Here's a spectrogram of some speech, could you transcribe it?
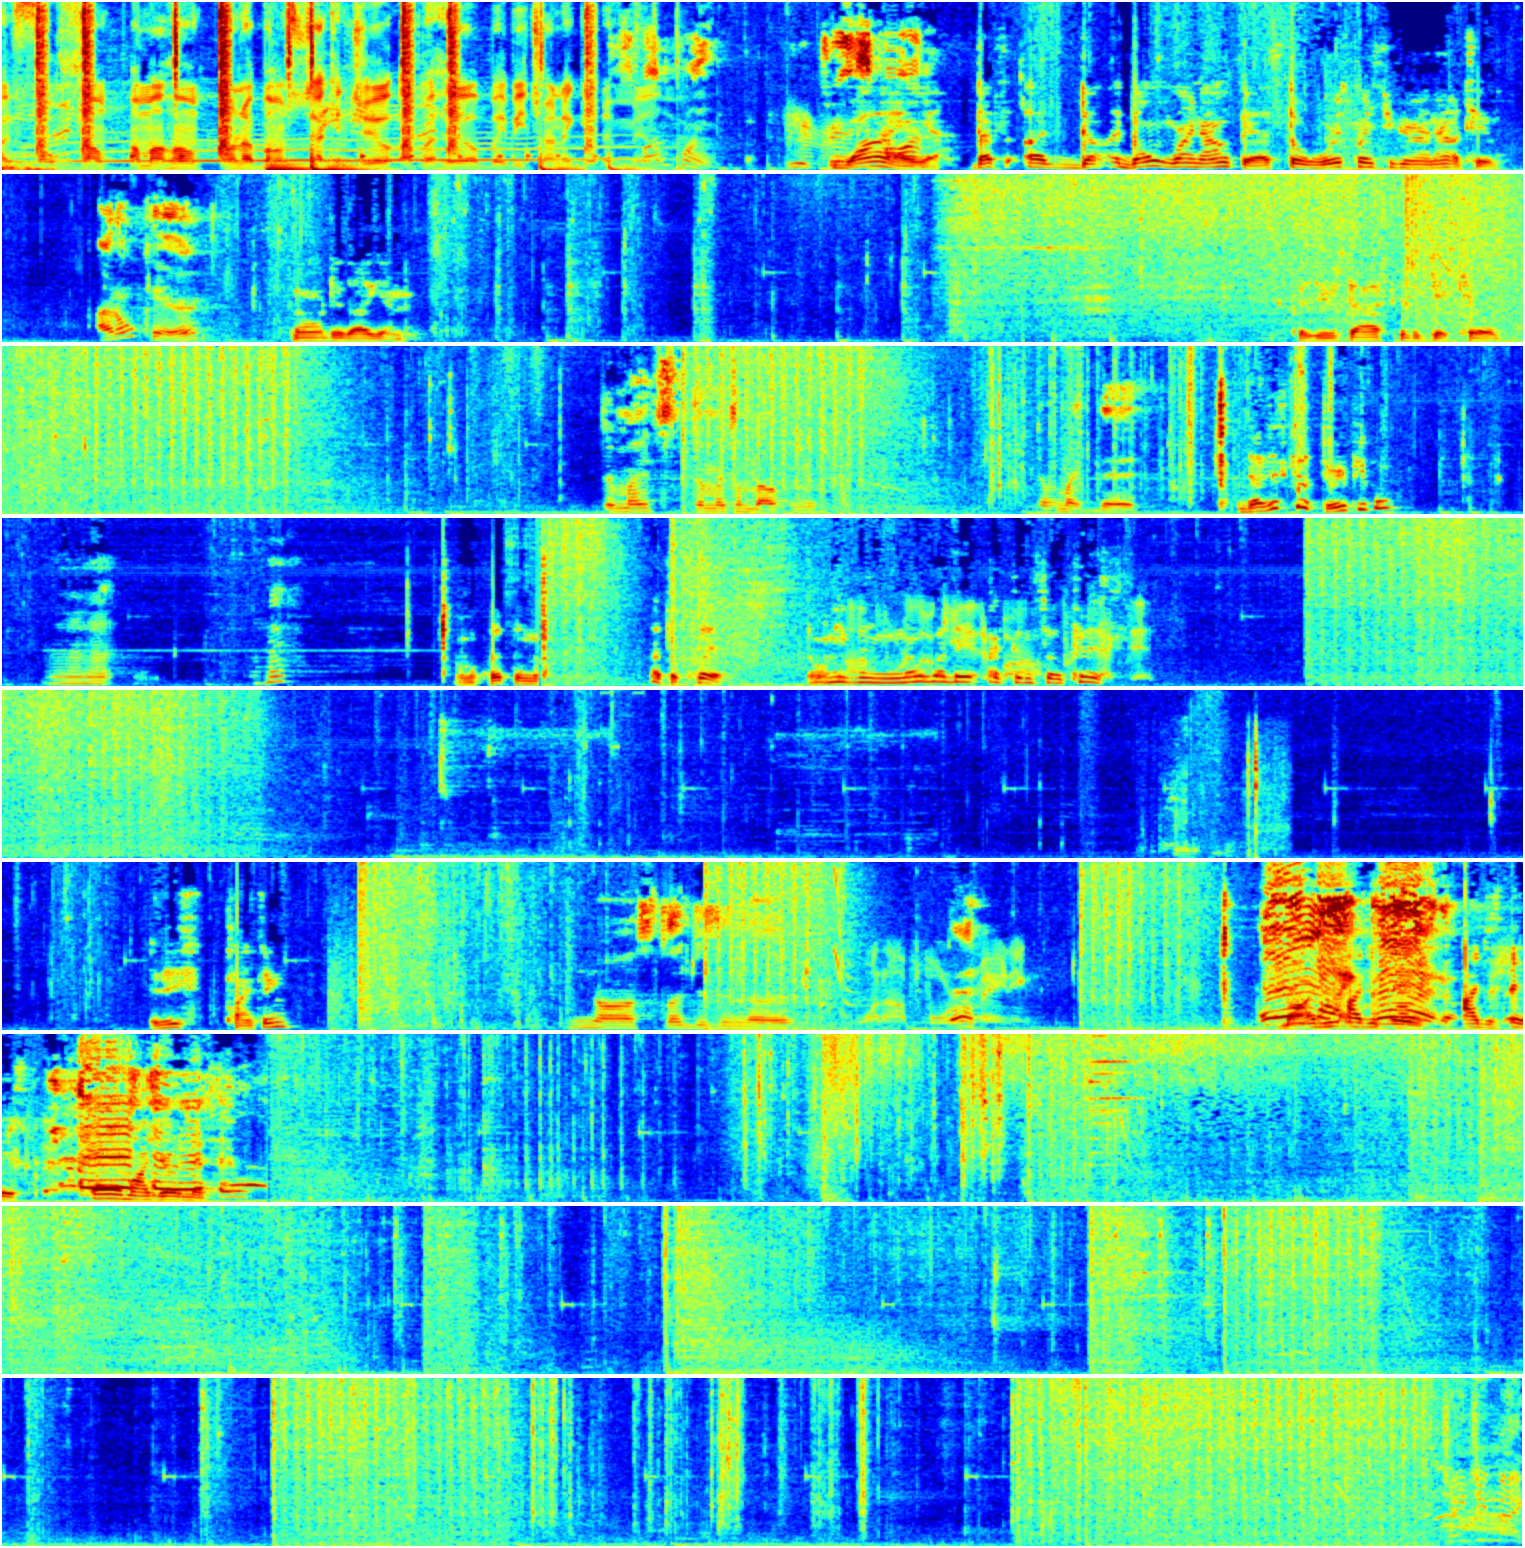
Five, four, thump, I'm a hump on a bounce, Jack and Jill up a hill, baby trying to get a mill. Spawn point. Why? That's uh, don't don't run out there. That's the worst place you can run out to. I don't care. Don't do that again. Because you're just asking to get killed. There might there might some balcony. There might dead. Did I just kill three people? Mm-hmm. I'm gonna clip them. That's a clip. Don't even know why they acting so pissed. Is he planting? No, sledge is in the. One op four Dead. remaining. Oh No, I just, my I just god! aced. I just aced. Oh my goodness.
